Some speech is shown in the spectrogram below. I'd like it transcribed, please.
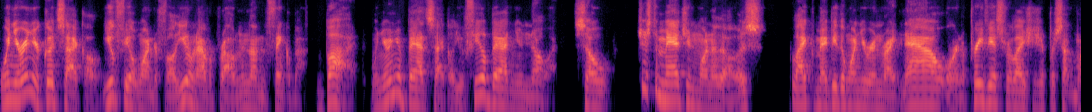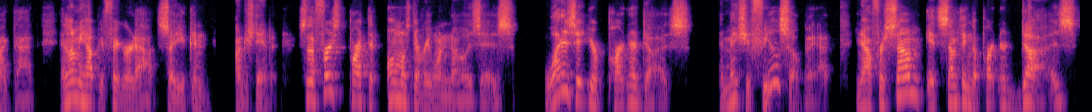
when you're in your good cycle, you feel wonderful, you don't have a problem, nothing to think about. But when you're in your bad cycle, you feel bad and you know it. So just imagine one of those, like maybe the one you're in right now or in a previous relationship or something like that. And let me help you figure it out so you can understand it. So the first part that almost everyone knows is what is it your partner does that makes you feel so bad. Now, for some, it's something the partner does,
